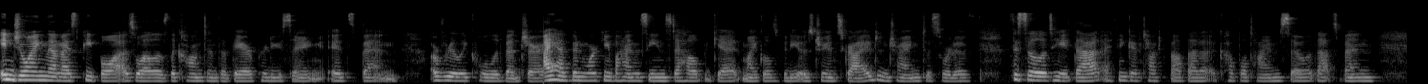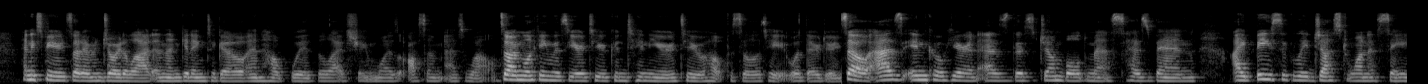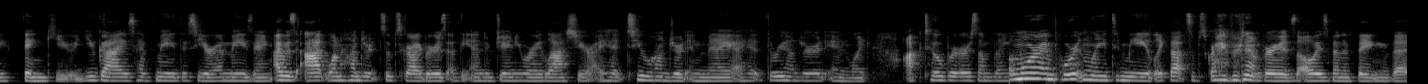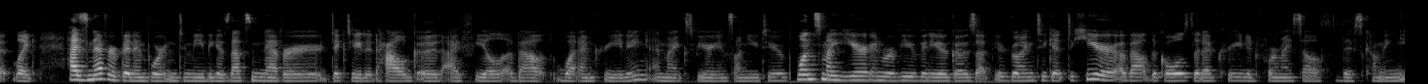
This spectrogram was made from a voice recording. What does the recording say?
enjoying them as people as well as the content that they are producing. It's been a really cool adventure. I have been working behind the scenes to help get Michael's videos transcribed and trying to sort of facilitate that. I think I've talked about that a couple times, so that's been an experience that I've enjoyed a lot and then getting to go and help with the live stream was awesome as well. So I'm looking this year to continue to help facilitate what they're doing. So as incoherent as this jumbled mess has been, I basically just want to say thank you. You guys have made this year amazing. I was at 100 subscribers at the end of January last year. I hit 200 in May. I hit 300 in like October or something. But more importantly to me, like that subscriber number has always been a thing that like has never been important to me because that's never dictated how good I feel about what I'm creating and my experience on YouTube. Once my year in review video goes up, you're going to get to hear about the goals that I've created for myself this coming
